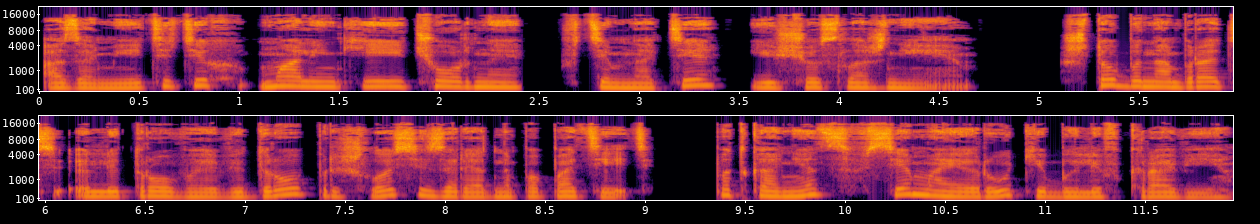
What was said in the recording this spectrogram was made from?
а заметить их, маленькие и черные, в темноте еще сложнее. Чтобы набрать литровое ведро, пришлось изрядно попотеть. Под конец все мои руки были в крови.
